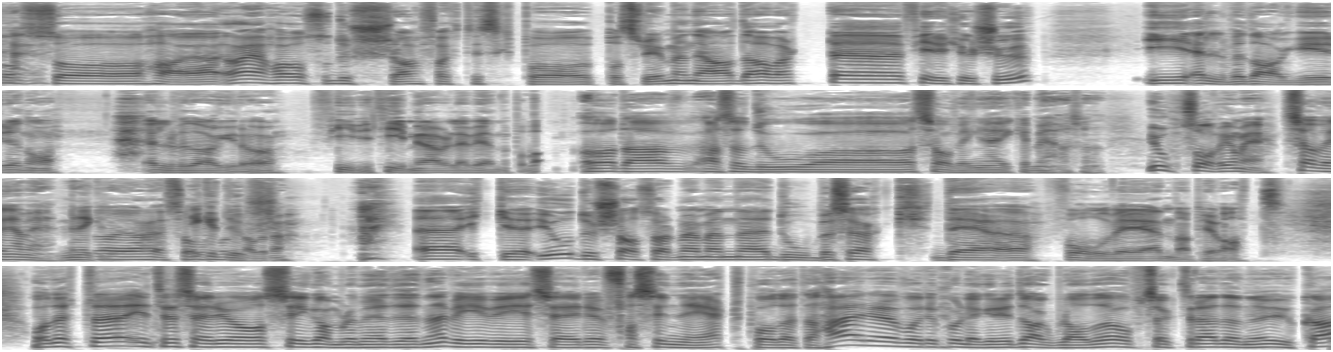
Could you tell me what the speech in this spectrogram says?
Og så har jeg Nei, jeg har også dusja faktisk på, på stream, men ja, det har vært eh, 24-7 i 11 dager nå. 11 dager og 4 timer er vel det vi ender på, da. Og da, altså do og soving er ikke med, altså? Jo, soving er med. Soving er med, men ikke, Ja, ikke dusj. kamera. Eh, ikke, jo, dusj har også vært med, men eh, dobesøk det forholder vi enda privat. Og dette interesserer jo oss i gamlemediene. Vi, vi ser fascinert på dette her. Våre kolleger i Dagbladet oppsøkte deg denne uka,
